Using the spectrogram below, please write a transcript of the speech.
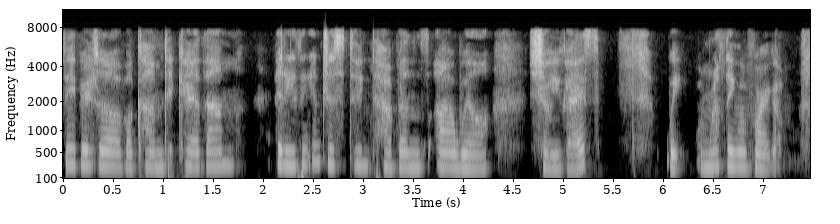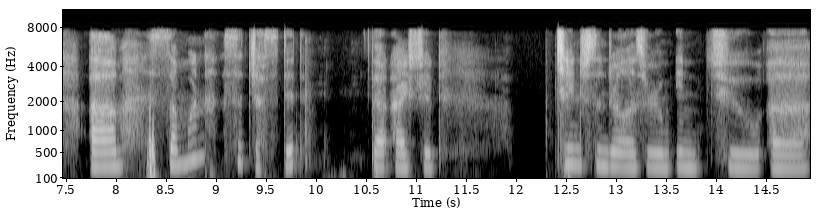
The Beersheba will come take care of them. If anything interesting happens, I will show you guys. Wait, one more thing before I go. Um, someone suggested that I should change Cinderella's room into a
